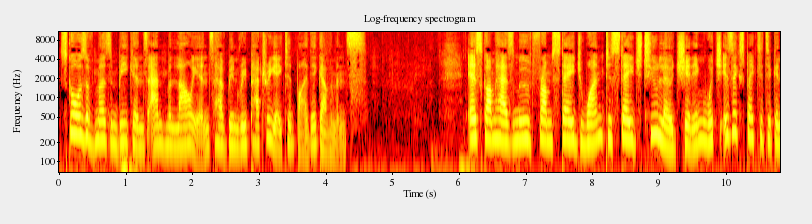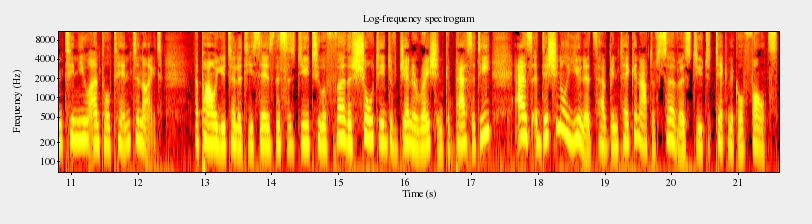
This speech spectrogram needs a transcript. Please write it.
Scores of Mozambicans and Malawians have been repatriated by their governments. Eskom has moved from stage 1 to stage 2 load shedding, which is expected to continue until 10 tonight. The power utility says this is due to a further shortage of generation capacity as additional units have been taken out of service due to technical faults.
